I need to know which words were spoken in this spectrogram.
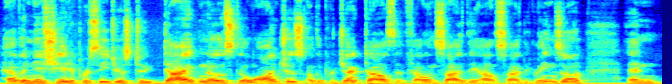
have initiated procedures to diagnose the launches of the projectiles that fell inside the outside the green zone and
